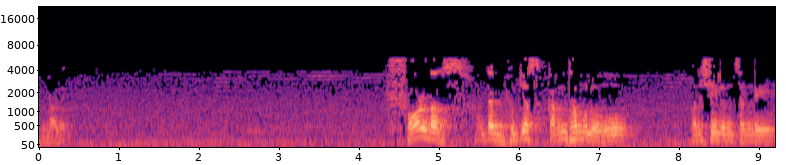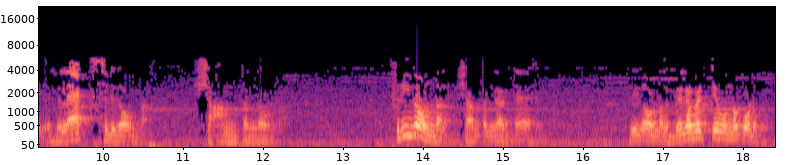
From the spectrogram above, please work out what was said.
ఉండాలి. షోల్డర్స్ అంటే భుజ స్కంధములు పరిశీలించండి. రిలాక్స్డ్గా ఉండాలి. శాంతంగా ఉండాలి. ఫ్రీగా ఉండాలి. శాంతంగా అంటే ఫ్రీగా ఉండాలి. బిగబెట్టి ఉండకూడదు.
